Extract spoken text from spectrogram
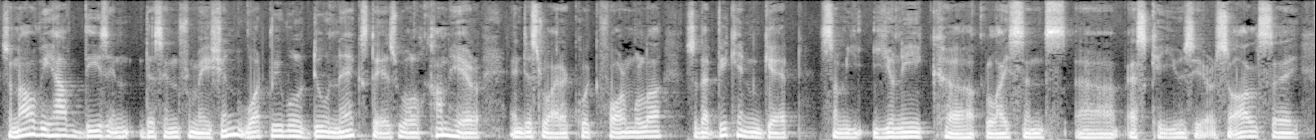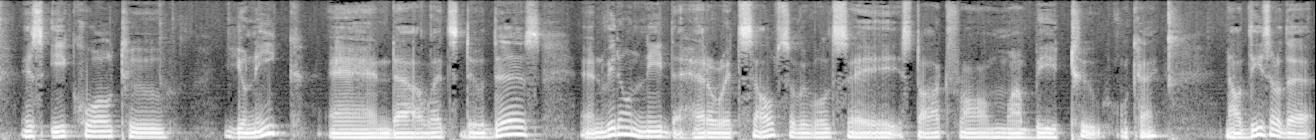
so now we have these in this information. What we will do next is we'll come here and just write a quick formula so that we can get some unique uh, license uh, SKUs here. So I'll say is equal to unique and uh, let's do this and we don't need the header itself so we will say start from uh, B2 okay? Now these are the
